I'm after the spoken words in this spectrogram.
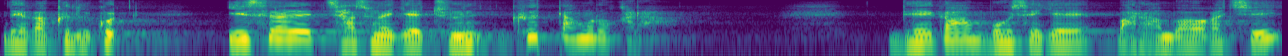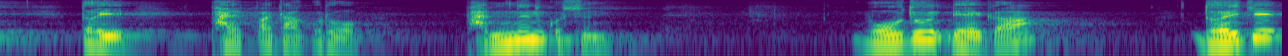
내가 그들 곧 이스라엘 자손에게 주는 그 땅으로 가라. 내가 모세에게 말한 바와 같이 너희 발바닥으로 밟는 곳은 모두 내가 너에게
